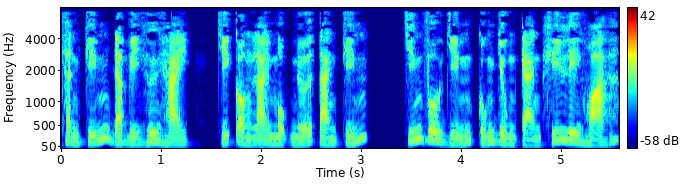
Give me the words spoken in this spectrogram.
thanh kiếm đã bị hư hại, chỉ còn lại một nửa tàn kiếm. Chiến vô diễm cũng dùng cạn khí ly hỏa,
